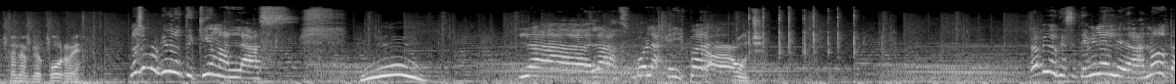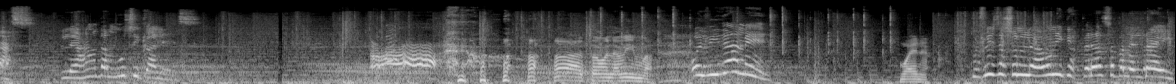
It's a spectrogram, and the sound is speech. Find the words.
Esto es lo que ocurre. Por qué no te queman las. La, las bolas que disparan. ¡Auch! Rápido que se te vienen de las notas. Las notas musicales. ¡Ah! Estamos en la misma. Olvídame. Bueno. Tus flechas son la única esperanza para el rey.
